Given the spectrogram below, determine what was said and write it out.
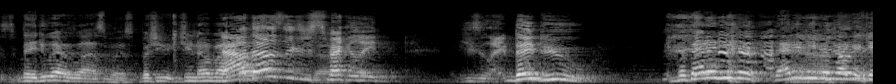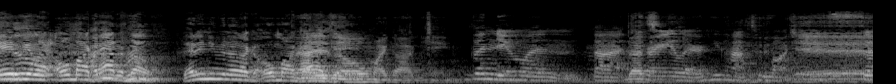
They do have The Last of Us, but you you know about Now that? those things you speculate. He's like they do. But that ain't even that ain't even You like a game even being like oh my How do god you about. prove? That ain't even like a oh my That god is a game. oh my god game. The new one, that That's- trailer, you have to watch Yeah. it.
